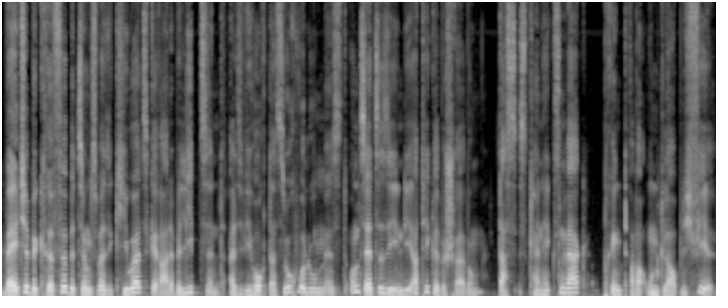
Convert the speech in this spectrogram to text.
Welche Begriffe bzw. Keywords gerade beliebt sind, also wie hoch das Suchvolumen ist und setze sie in die Artikelbeschreibung. Das ist kein Hexenwerk, bringt aber unglaublich viel.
